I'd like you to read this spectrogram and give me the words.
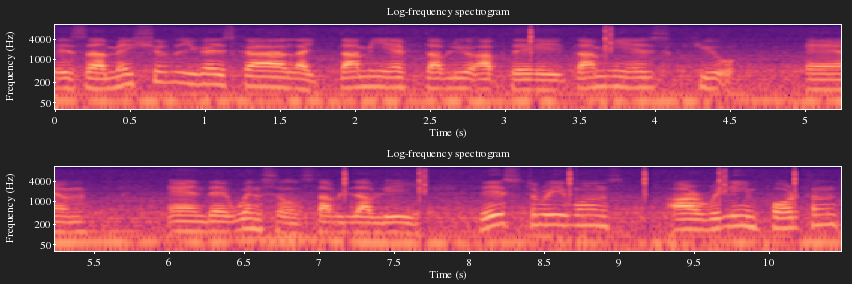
is uh, make sure that you guys got like dummy FW update dummy SQM and the Wincells WWE. These three ones are really important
